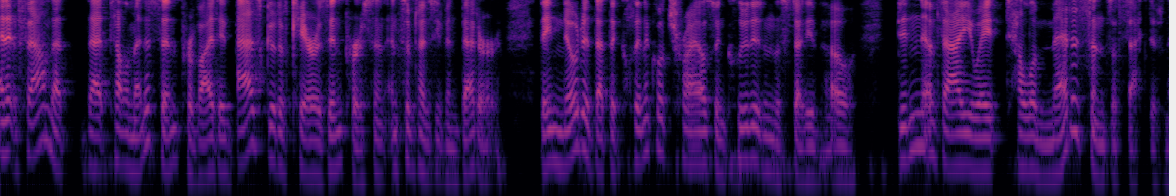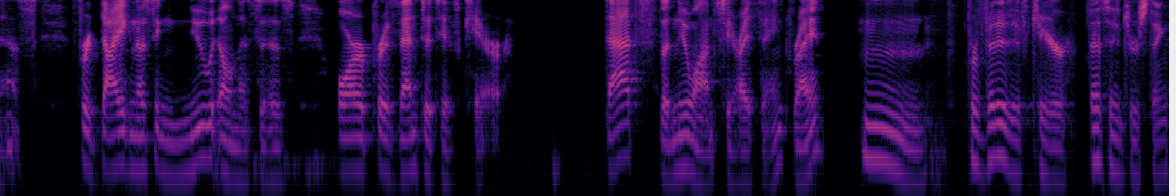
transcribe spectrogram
And it found that that telemedicine provided as good of care as in person and sometimes even better. They noted that the clinical trials included in the study, though, didn't evaluate telemedicine's effectiveness for diagnosing new illnesses or preventative care. That's the nuance here, I think, right? Hmm. Preventative care. That's interesting.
